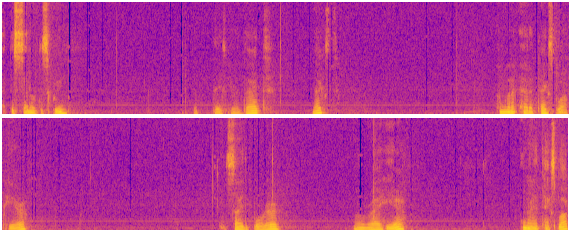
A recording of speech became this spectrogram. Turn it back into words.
at the center of the screen. That takes care of that. Next, I'm going to add a text block here inside the border right here. I'm going to add text block.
